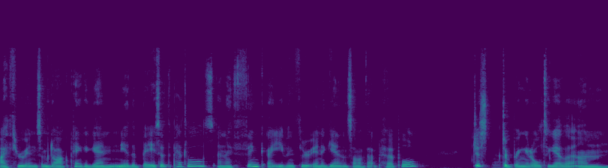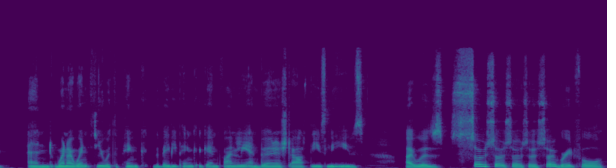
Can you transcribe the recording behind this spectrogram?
I threw in some dark pink again near the base of the petals, and I think I even threw in again some of that purple just to bring it all together. Um, and when I went through with the pink, the baby pink again finally, and burnished out these leaves, I was so, so, so, so, so grateful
